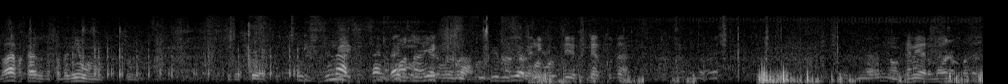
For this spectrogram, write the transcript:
Давай пока это поднимем. 12, Сань, дайте Можно их на. Они хотят туда. Ну, камеру можем подать.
